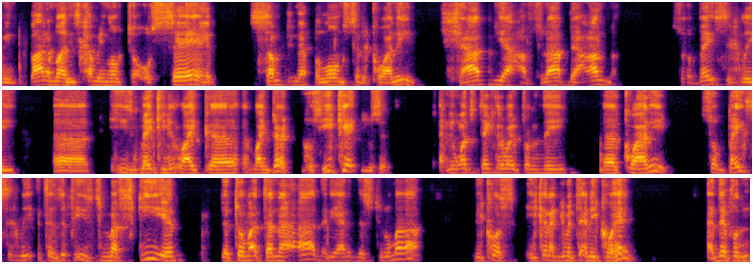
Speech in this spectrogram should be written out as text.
mean, bottom line, he's coming along to Osir, something that belongs to the Kohanim. Shabya afra be'alma. So basically, uh, he's making it like uh, like dirt because he can't use it, and he wants to take it away from the uh, Kohanim. So basically, it's as if he's mafkir the Tomat that he added this Truma because he cannot give it to any Kohen. and therefore,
